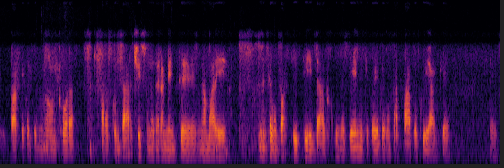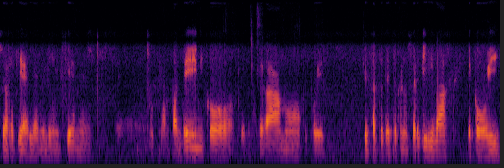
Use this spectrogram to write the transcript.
in parte continuano ancora a raccontarci sono veramente una marea. Noi siamo partiti da alcuni temi che poi abbiamo trattato qui anche eh, su RPL noi insieme, eh, sul piano pandemico, che non avevamo, che poi ci è stato detto che non serviva, e poi il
